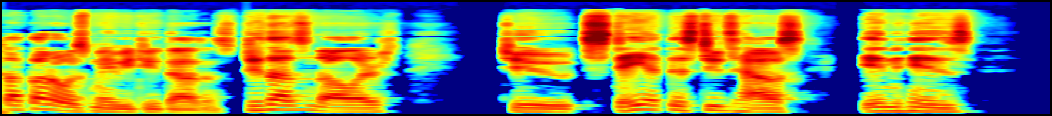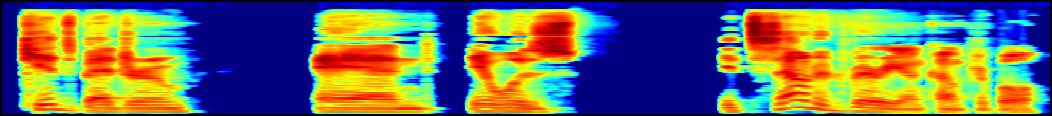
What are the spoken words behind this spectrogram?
th- I thought it was maybe two thousand. Two thousand dollars to stay at this dude's house in his kid's bedroom, and it was it sounded very uncomfortable.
